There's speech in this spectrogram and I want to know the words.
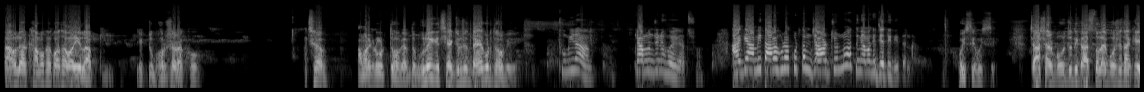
তাহলে আর খামোখা কথা বাড়িয়ে লাভ কি? একটু ভরসা রাখো। আচ্ছা আমার এখন উঠতে হবে। আমি তো ভুলে গেছি একজনের সাথে দেখা করতে হবে। তুমি না কেমন জন্য হয়ে গেছো। আগে আমি তাড়াহুড়া করতাম যাওয়ার জন্য আর তুমি আমাকে যেতে দিতে না। হয়েছে হয়েছে চাষার বউ যদি গাছতলায় বসে থাকে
